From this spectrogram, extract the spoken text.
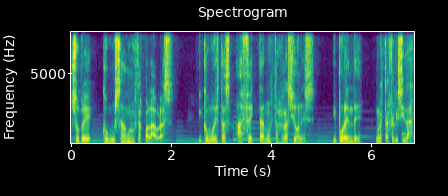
sobre cómo usamos nuestras palabras y cómo éstas afectan nuestras relaciones y por ende nuestra felicidad.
